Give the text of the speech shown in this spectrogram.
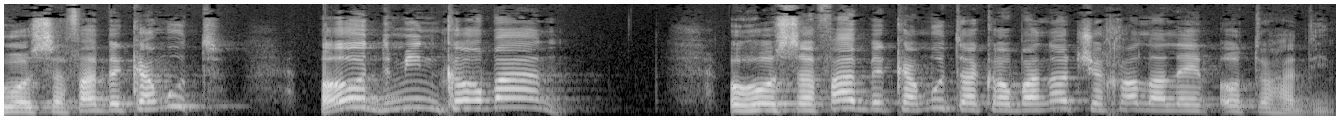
Huosafa bekamut, od min korban. Uhosafa bekamut a korbanot shechal aleim otohadin.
